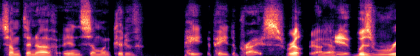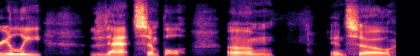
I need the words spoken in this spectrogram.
something up and someone could have paid paid the price. Real, uh, Yeah. it was really that simple. Um, and so,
